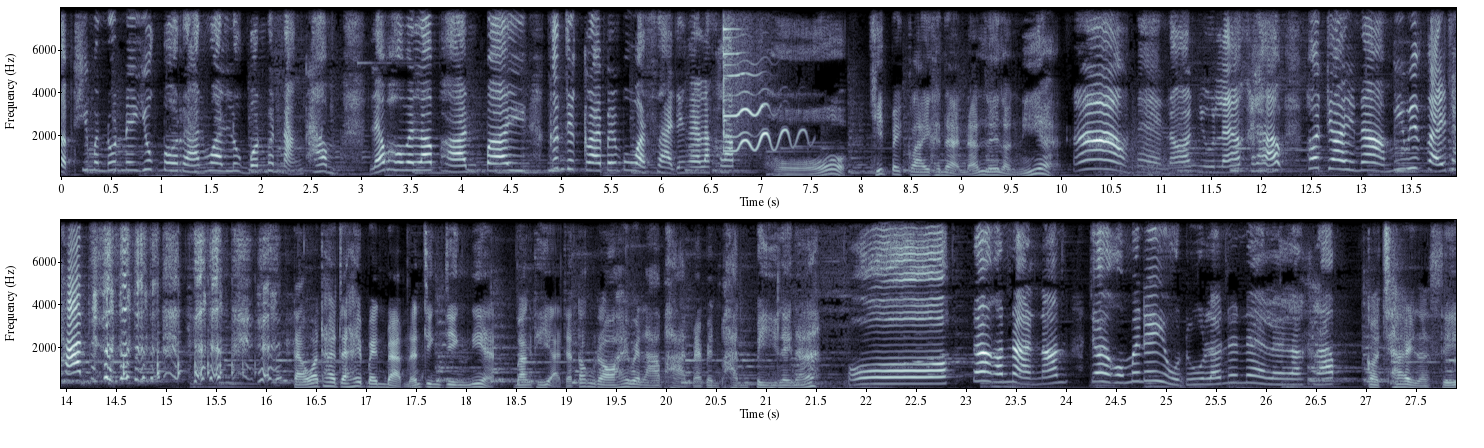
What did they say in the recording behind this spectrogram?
กับที่มนุษย์ในยุคโบราณวาดลูกบนผนังถ้ำแล้วพอเวลาผ่านไป ก็จะกลายเป็นประวัติศาสตร์ยังไงล่ะครับ โห คิดไปไกลขนาดนั้นเลยเหรอเนี่ยอ้า วแน่นอนอยู่แล้วครับเพ่อใจอยนะมีวิสัยทัศน์ แต่ว่าถ้าจะให้เป็นแบบนั้นจริง ๆ เนี่ย บางทีอาจจะต้องรอให้เวลาผ่านไปเป็นพันปีเลยนะ โอ้ถ้าขนาดนั้นจ้อยคงไม่ได้อยู่ดูแล้วแน่ๆเลยล่ะครับ ก็ใช่ละสิ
